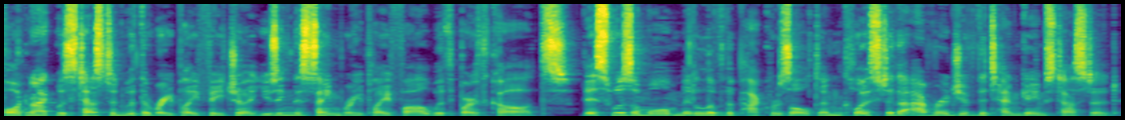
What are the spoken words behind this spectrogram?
Fortnite was tested with the replay feature using the same replay file with both cards. This was a more middle of the pack result and close to the average of the 10 games tested.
